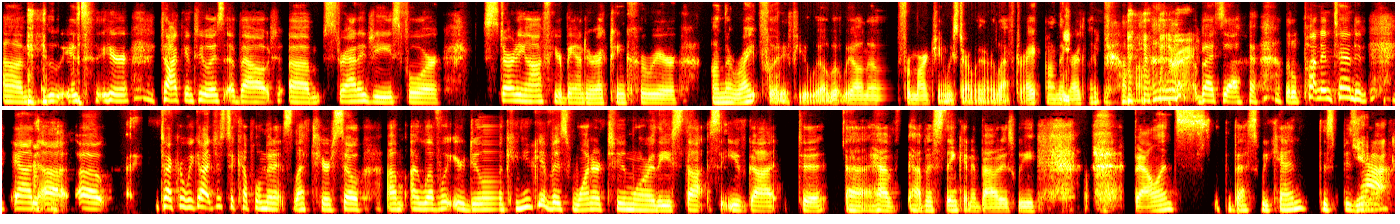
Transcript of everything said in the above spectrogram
um, who is here talking to us about um, strategies for starting off your band directing career on the right foot, if you will. But we all know for marching, we start with our left, right, on the yard line. but a uh, little pun intended. And uh, uh, Tucker, we got just a couple minutes left here. So um, I love what you're doing. Can you give us one or two more of these thoughts that you've got to uh, have have us thinking about as we balance the best we can this busy? Yeah. Life?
